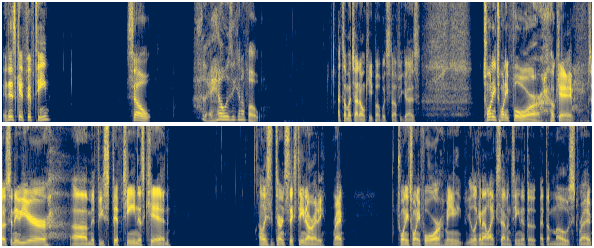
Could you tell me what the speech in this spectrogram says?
Is this kid 15? So, how the hell is he gonna vote? That's how much I don't keep up with stuff, you guys. 2024. Okay. So it's a new year. Um, if he's 15, his kid, at least he turned 16 already, right? 2024. I mean, you're looking at like 17 at the at the most, right?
